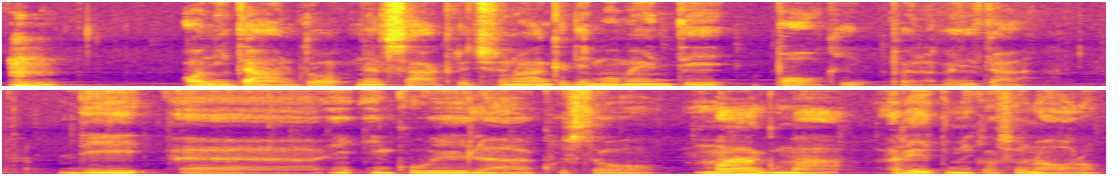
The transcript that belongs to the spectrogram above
ogni tanto nel sacro ci sono anche dei momenti, pochi per la verità, di, eh, in cui la, questo magma ritmico sonoro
